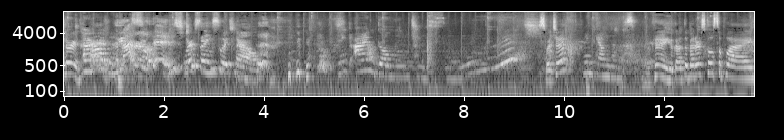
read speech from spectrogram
turn. That's switch. We're saying switch now. I think I'm going to switch. Switch it. I think I'm gonna switch. Okay, who got the better school supply?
